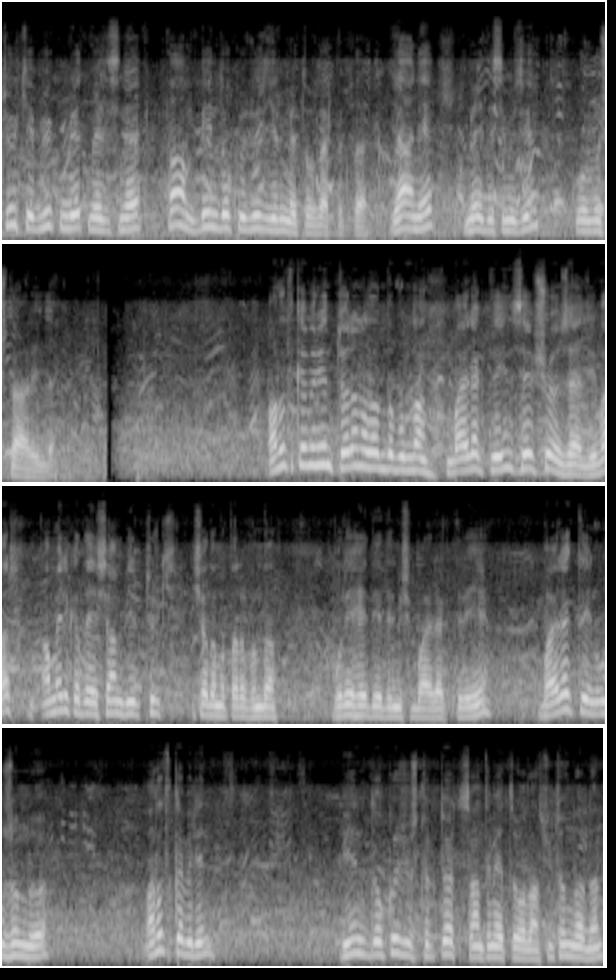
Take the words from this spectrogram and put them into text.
Türkiye Büyük Millet Meclisi'ne tam 1920 metre uzaklıkta. Yani meclisimizin kuruluş tarihinde. Anıtkabir'in tören alanında bulunan bayrak direğin ise şu özelliği var. Amerika'da yaşayan bir Türk iş adamı tarafından buraya hediye edilmiş bayrak direği. Bayrak direğin uzunluğu Anıtkabir'in 1944 santimetre olan sütunlarının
